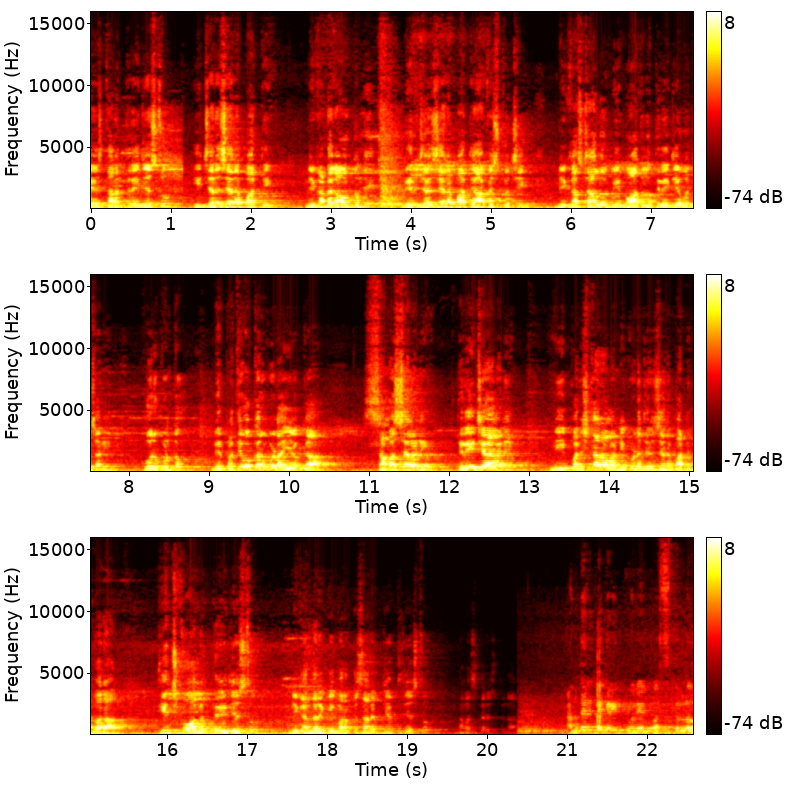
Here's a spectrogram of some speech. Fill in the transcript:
చేస్తారని తెలియజేస్తూ ఈ జనసేన పార్టీ మీకు అండగా ఉంటుంది. మీరు జనసేన పార్టీ ఆఫీస్కి వచ్చి మీ కష్టాలు మీ బాధలు తెలియజేయవచ్చని కోరుకుంటూ మీరు ప్రతి ఒక్కరు కూడా ఈ యొక్క సమస్యలని తెలియచేయాలని మీ పరిష్కారాలన్నీ కూడా జనసేన పార్టీ ద్వారా తీర్చుకోవాలని తెలియజేస్తూ మీకందరికీ మరొకసారి విజ్ఞప్తి చేస్తూ నమస్కరిస్తున్నాను. అందరి దగ్గరికి పోలేని పరిస్థితుల్లో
